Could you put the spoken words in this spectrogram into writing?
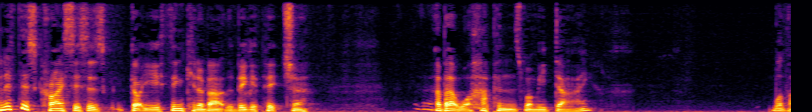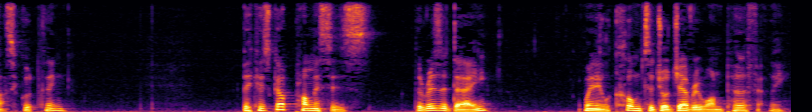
And if this crisis has got you thinking about the bigger picture, about what happens when we die, well, that's a good thing. Because God promises there is a day when He'll come to judge everyone perfectly,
